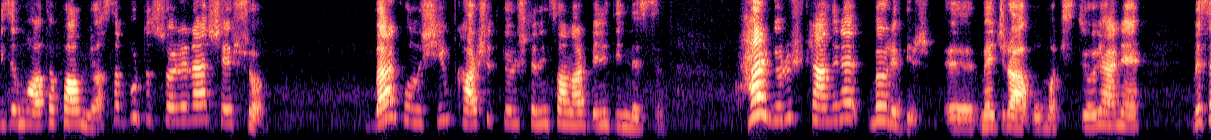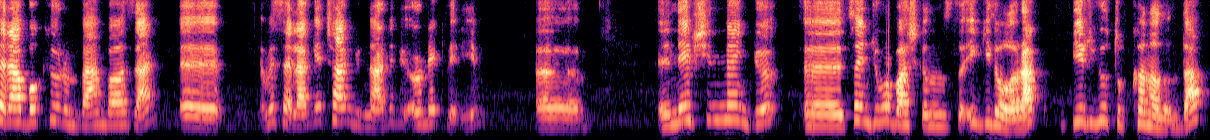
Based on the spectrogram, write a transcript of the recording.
bizi muhatap almıyor. Aslında burada söylenen şey şu. Ben konuşayım, karşıt görüşten insanlar beni dinlesin. Her görüş kendine böyle bir e, mecra bulmak istiyor. Yani mesela bakıyorum ben bazen, e, mesela geçen günlerde bir örnek vereyim. E, e, Nevşin Mengü, e, Sayın Cumhurbaşkanımızla ilgili olarak bir YouTube kanalında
